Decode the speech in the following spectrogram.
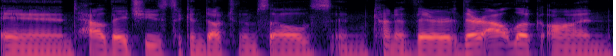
and how they choose to conduct themselves, and kind of their their outlook on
